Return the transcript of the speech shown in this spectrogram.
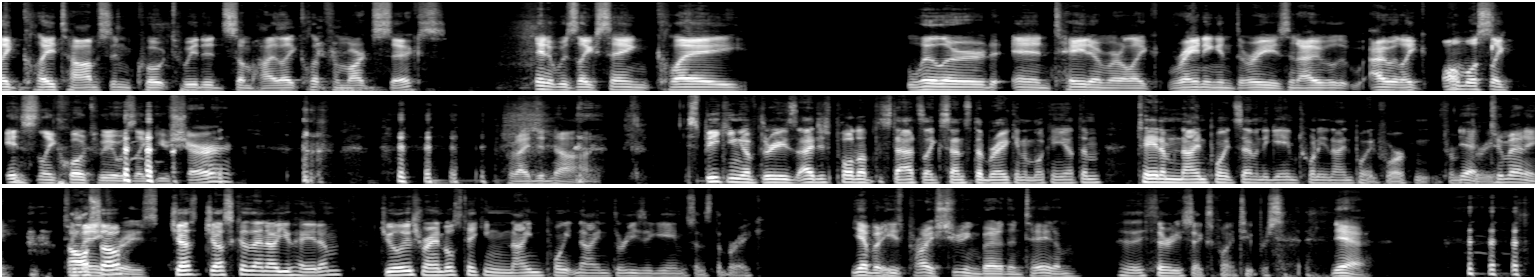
like Klay Thompson quote tweeted some highlight clip from March 6th, and it was like saying Klay, Lillard, and Tatum are like raining in threes, and I I would like almost like instantly quote tweeted was like, "You sure?" but I did not. Speaking of threes, I just pulled up the stats like since the break and I'm looking at them. Tatum 9.7 a game, 29.4 from, from Yeah, three. too many. Too Also, many threes. just just because I know you hate him, Julius Randle's taking 9.9 threes a game since the break. Yeah, but he's probably shooting better than Tatum. Uh, 36.2%. Yeah.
